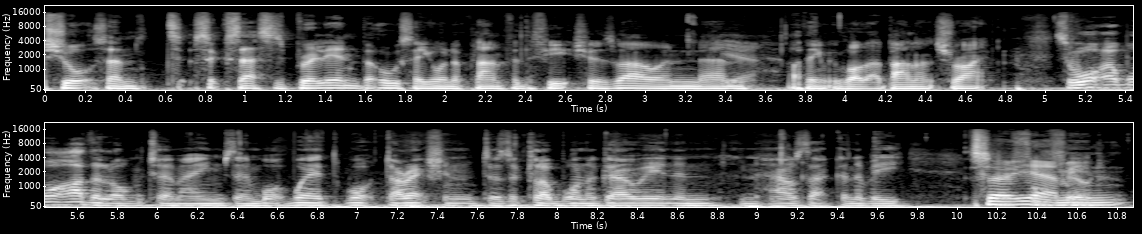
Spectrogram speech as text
Short term t- success is brilliant, but also you want to plan for the future as well, and um, Yeah. I think we've got that balance right. So what what are the long term aims then? What where what direction does the club want to go in, and, and how's that going to be? So yeah, I mean,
